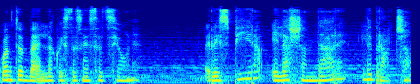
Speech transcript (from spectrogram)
Quanto è bella questa sensazione. Respira e lascia andare le braccia.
